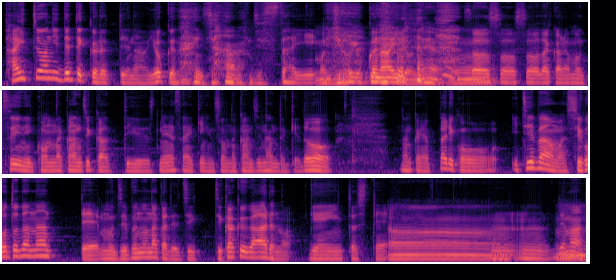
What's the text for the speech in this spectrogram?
体調に出てくるっていうのは良くないじゃん 実際。まあ、よくないよね、ん。そうそうそう。だからもうついにこんな感じかっていうね最近そんな感じなんだけどなんかやっぱりこう一番は仕事だなってもう自分の中で自自覚があるの原因として。うんうん、でまあ、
